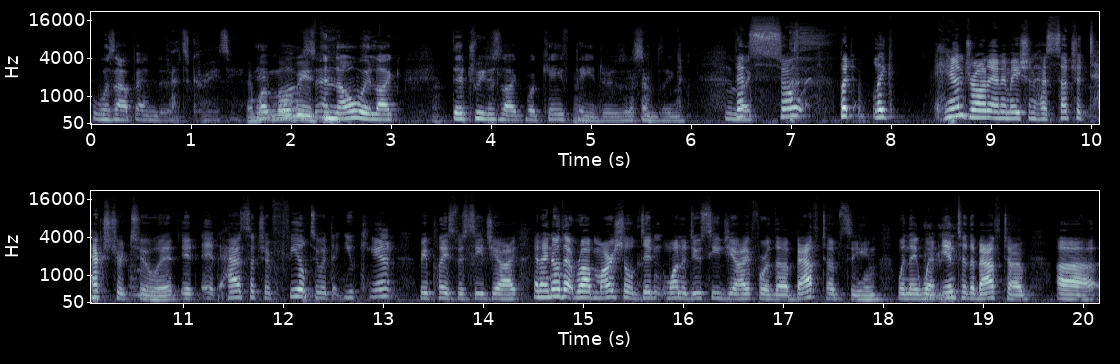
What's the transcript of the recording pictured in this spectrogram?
was upended. That's crazy. And what It movies was, And now we're like, they treat us like we're cave painters or something. And That's so. But like, hand drawn animation has such a texture to it. It it has such a feel to it that you can't replace with CGI. And I know that Rob Marshall didn't want to do CGI for the bathtub scene when they went into the bathtub. Uh,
